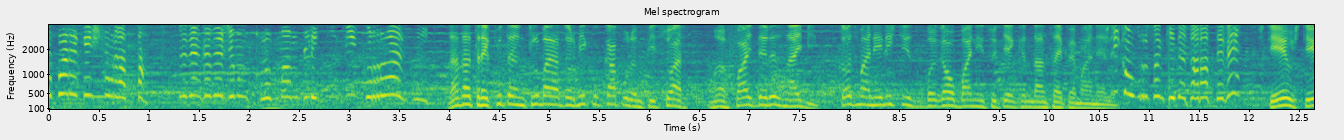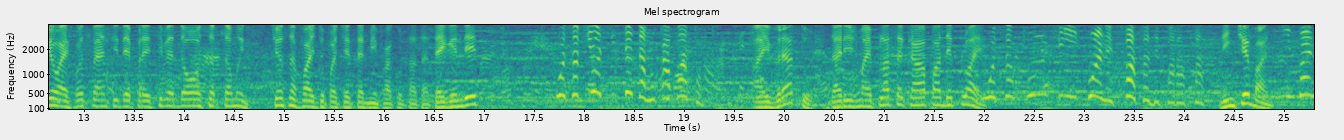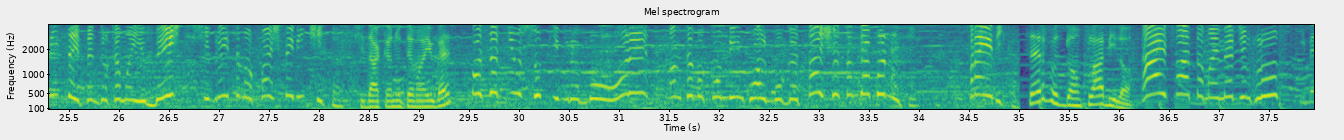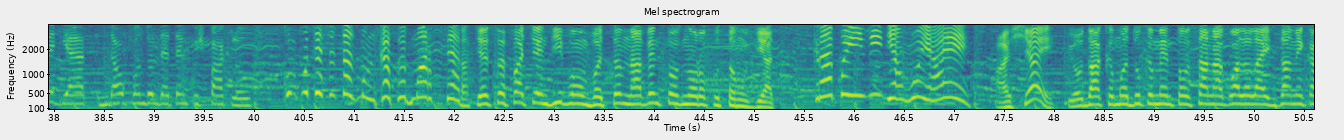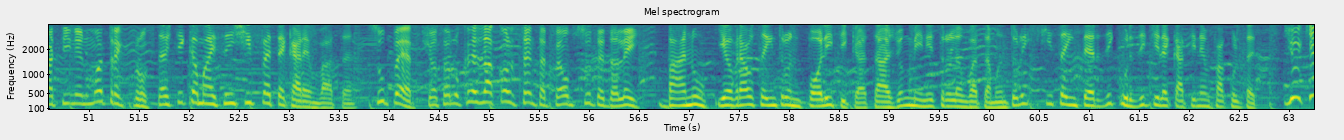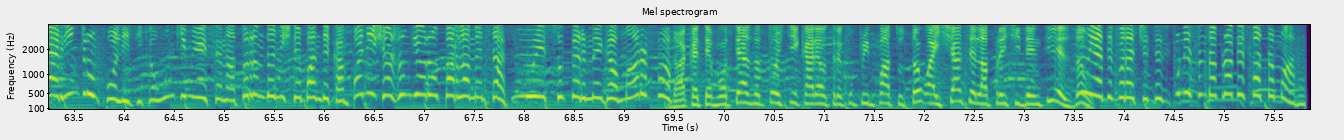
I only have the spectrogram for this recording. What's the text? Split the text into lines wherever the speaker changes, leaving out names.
se pare că ești un ratat. Credeam că mergem în club, m-am plictisit groaznic.
Data trecută în club ai adormit cu capul în pisoar. Mă faci de râs, naibii. Toți maneliștii îți băgau bani în sutien când dansai pe manele.
Știi că au vrut să închide Taraf TV?
Știu, știu, ai fost pe antidepresive două săptămâni. Ce o să faci după ce termin facultatea? Te-ai gândit?
O să fiu asistenta lui Capatos.
Ai vrea tu, dar ești mai plată ca apa de ploaie.
O să pun silicoane față de parastas.
Din ce bani?
Din banii tăi, pentru că mă iubești și vrei să mă faci fericită.
Și dacă nu te mai iubesc?
O să fiu supi vreo două ore, am să mă combin cu alt bogătaș și o să-mi dea bănuții. Fraierică!
Servus, gonflabilo!
Hai, fată, mai mergi în club?
Imediat, îmi dau fondul de tem cu șpaclu.
Cum puteți să stați, mă, în casă marți seara?
Ce să facem, Divo, învățăm, n-avem toți norocul tău în viață.
Crapă invidia în voi, aia e.
Așa e. Eu dacă mă duc în mentosana goală la examen ca tine, nu mă trec prof.
Să știi că mai sunt și fete care învață.
Super! Și o să lucrez la call center pe 800 de lei.
Ba nu, eu vreau să intru în politică, să ajung ministrul învățământului și să interzic curzicile ca tine în facultăți.
Eu chiar intru în politică, unchiul meu e senator, îmi dă niște bani de campanie și ajung europarlamentar. Nu e super mega marfă?
Dacă te votează toți cei care au trecut prin patul tău, ai șanse la președinție, zău.
Nu e adevărat ce se spune, sunt aproape fată mare.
